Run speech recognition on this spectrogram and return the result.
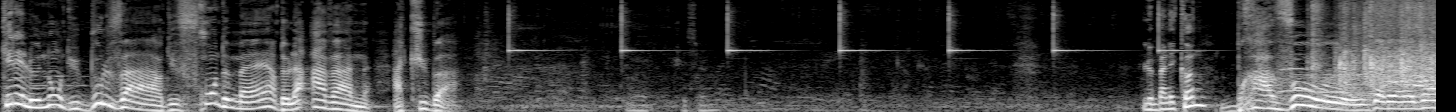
Quel est le nom du boulevard du front de mer de la Havane à Cuba? Le Malécon Bravo, vous avez raison.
